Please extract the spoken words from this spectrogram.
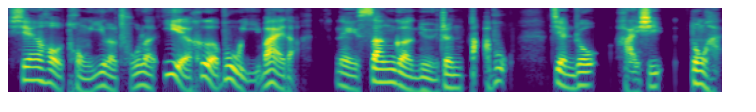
先后统一了除了叶赫部以外的那三个女真大部：建州、海西、东海。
